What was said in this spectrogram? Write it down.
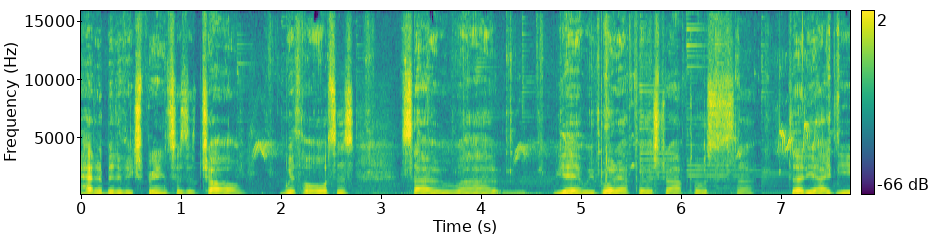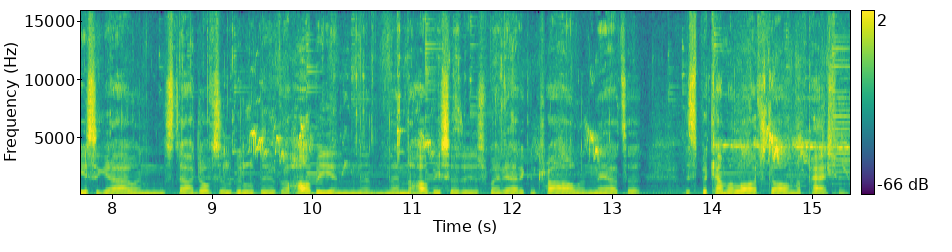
had a bit of experience as a child with horses. So, uh, yeah, we brought our first draft horse uh, 38 years ago and started off as a little bit of a hobby, and, and then the hobby sort of just went out of control, and now it's, a, it's become a lifestyle and a passion.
